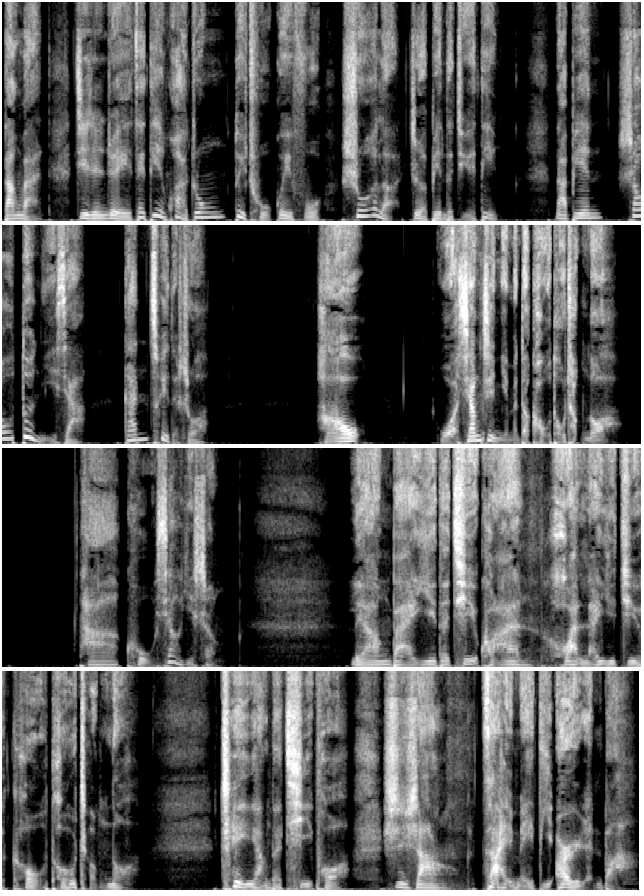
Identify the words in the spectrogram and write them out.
当晚，姬仁瑞在电话中对楚贵妇说了这边的决定，那边稍顿一下，干脆地说。好，我相信你们的口头承诺。他苦笑一声：“两百亿的巨款换来一句口头承诺，这样的气魄，世上再没第二人吧。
